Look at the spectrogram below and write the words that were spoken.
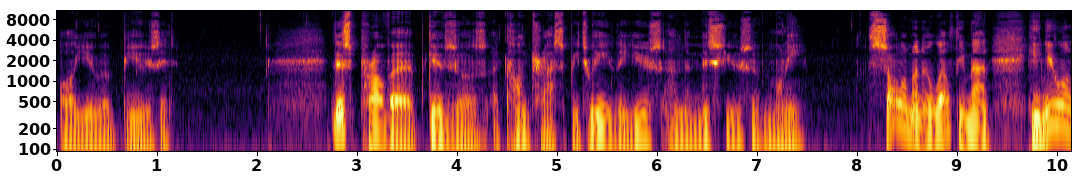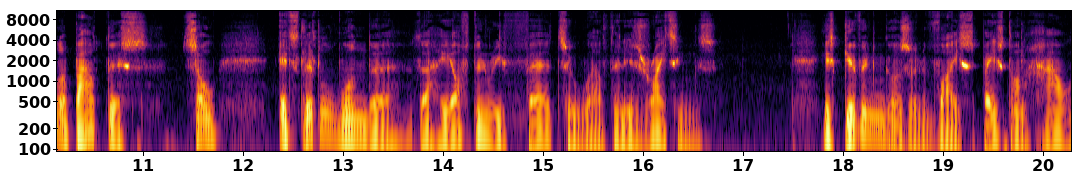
or you abuse it. This proverb gives us a contrast between the use and the misuse of money. Solomon, a wealthy man, he knew all about this, so it's little wonder that he often referred to wealth in his writings. He's giving us advice based on how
